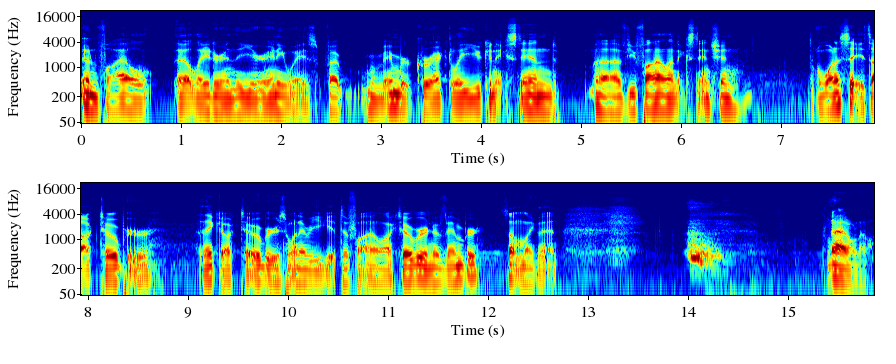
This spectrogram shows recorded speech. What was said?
and file uh, later in the year, anyways. If I remember correctly, you can extend uh, if you file an extension. I want to say it's October. I think October is whenever you get to file. October or November, something like that. I don't know.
